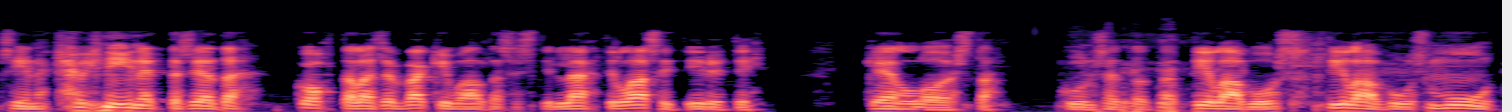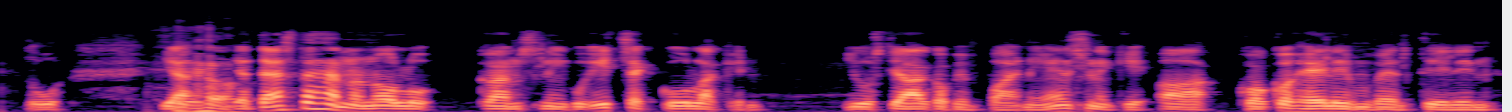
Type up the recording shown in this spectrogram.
siinä kävi niin, että sieltä kohtalaisen väkivaltaisesti lähti lasit irti kelloista, kun se tota, tilavuus, tilavuus muuttuu. Ja, ja tästähän on ollut kans niinku itse kullakin just Jaakobin paini. Ensinnäkin A, koko heliumventtiilin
